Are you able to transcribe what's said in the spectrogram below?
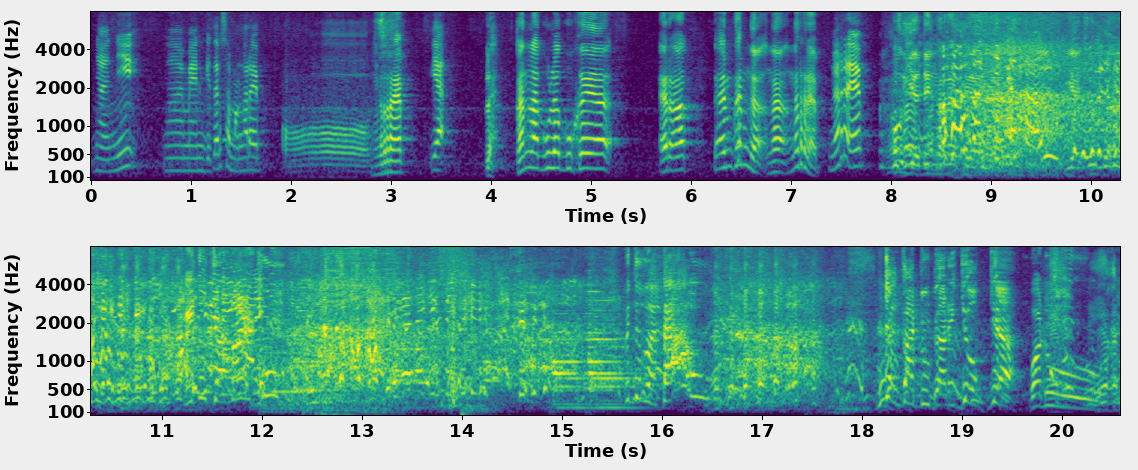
nyanyi, main gitar sama nge-rap. Oh, Nge-rap. Ya, Lah, kan lagu-lagu kayak RATM kan nggak nggak nge-rap. nge-rap. Oh iya dia nge-rap ya. Iya juga. Itu zamanku. Itu nggak tahu. Jagadu dari Jogja. Waduh. Iya kan.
